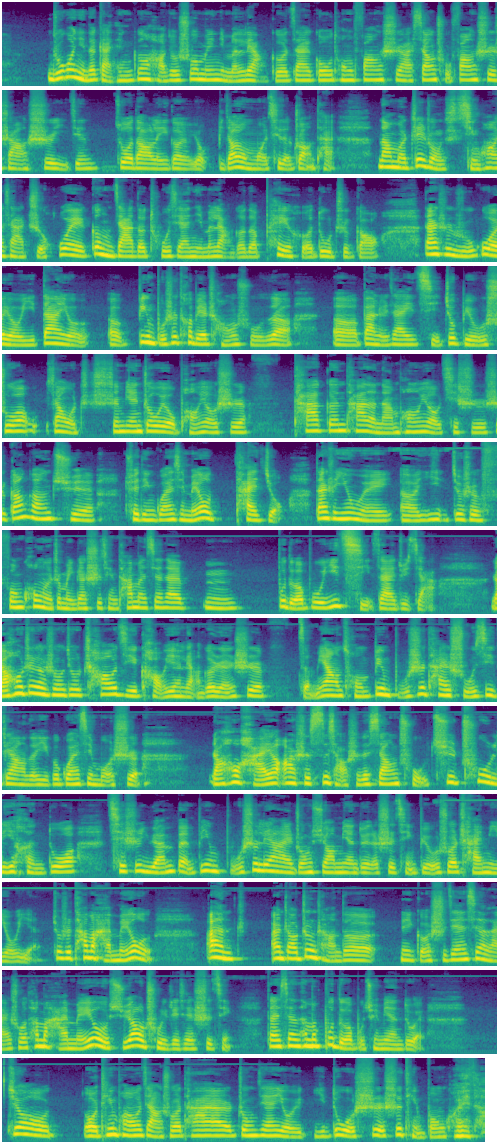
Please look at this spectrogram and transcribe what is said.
如果你的感情更好，就说明你们两个在沟通方式啊、相处方式上是已经做到了一个有比较有默契的状态。那么这种情况下，只会更加的凸显你们两个的配合度之高。但是如果有一旦有呃，并不是特别成熟的呃伴侣在一起，就比如说像我身边周围有朋友是。她跟她的男朋友其实是刚刚确确定关系，没有太久，但是因为呃一就是风控的这么一个事情，他们现在嗯不得不一起在居家，然后这个时候就超级考验两个人是怎么样从并不是太熟悉这样的一个关系模式，然后还要二十四小时的相处去处理很多其实原本并不是恋爱中需要面对的事情，比如说柴米油盐，就是他们还没有按。按照正常的那个时间线来说，他们还没有需要处理这些事情，但现在他们不得不去面对。就我听朋友讲说，他中间有一度是是挺崩溃的。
